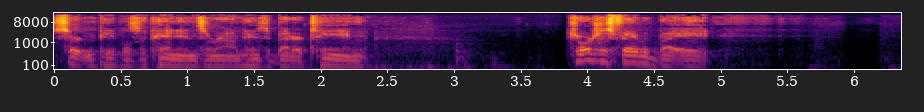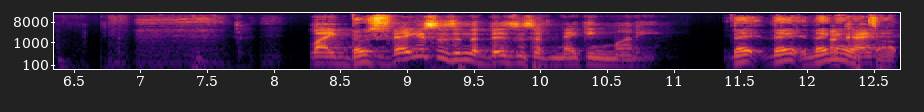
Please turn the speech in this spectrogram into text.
certain people's opinions around who's a better team. Georgia's favored by eight. Like Those- Vegas is in the business of making money, They they they know Okay. what's up.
